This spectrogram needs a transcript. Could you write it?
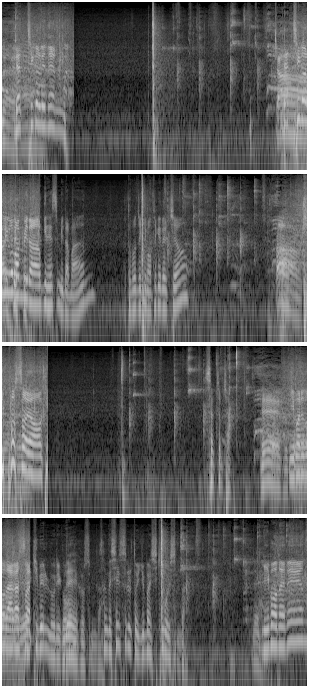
네. 네트 걸리는 아, 네트 걸리고 네. 맙니다. 하긴 했습니다만 두 번째 게임 어떻게 될지요? 아, 그렇죠. 깊었어요. 기- 석점 차. 네, 그렇죠. 이번에도 나갔어요. 예. 기회를 노리고 네, 그렇습니다. 상대 실수를 또 유발시키고 있습니다. 네. 이번에는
